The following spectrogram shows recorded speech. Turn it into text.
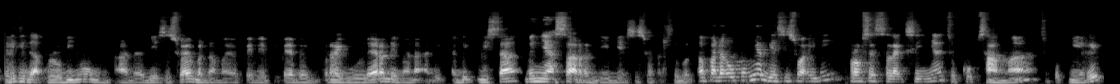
jadi tidak perlu bingung. Ada beasiswa yang bernama PDP reguler di mana adik-adik bisa menyasar di beasiswa tersebut. Nah, pada umumnya beasiswa ini proses seleksinya cukup sama, cukup mirip,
